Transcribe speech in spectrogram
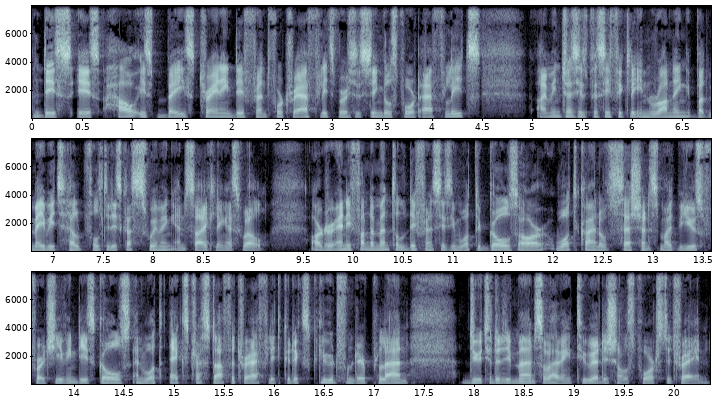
This is how is base training different for triathletes versus single sport athletes? I'm interested specifically in running, but maybe it's helpful to discuss swimming and cycling as well. Are there any fundamental differences in what the goals are, what kind of sessions might be useful for achieving these goals, and what extra stuff a triathlete could exclude from their plan due to the demands of having two additional sports to train?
